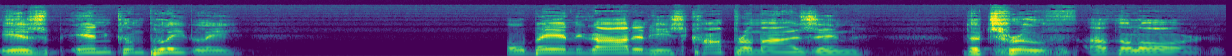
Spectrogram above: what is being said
is incompletely obeying God and he's compromising the truth of the Lord.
